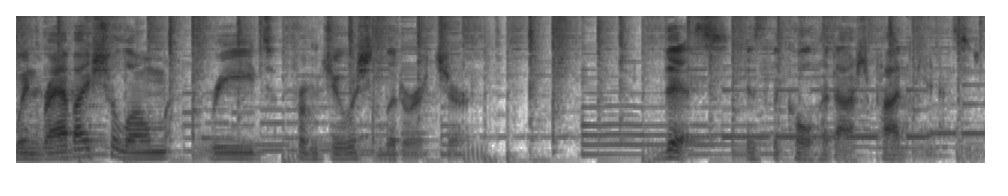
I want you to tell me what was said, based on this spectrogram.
when Rabbi Chalom reads from Jewish literature. This is the Kol Hadash podcast.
